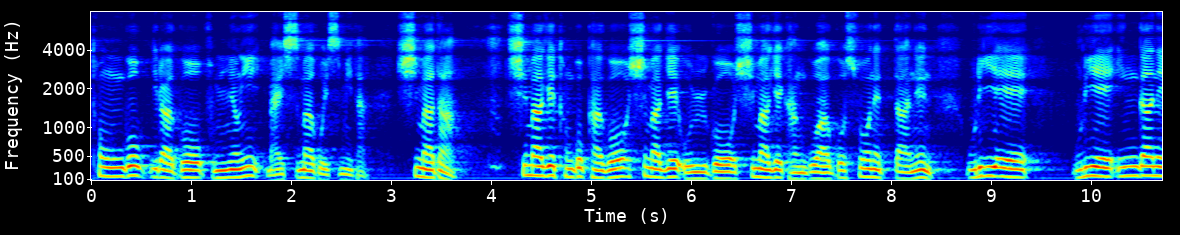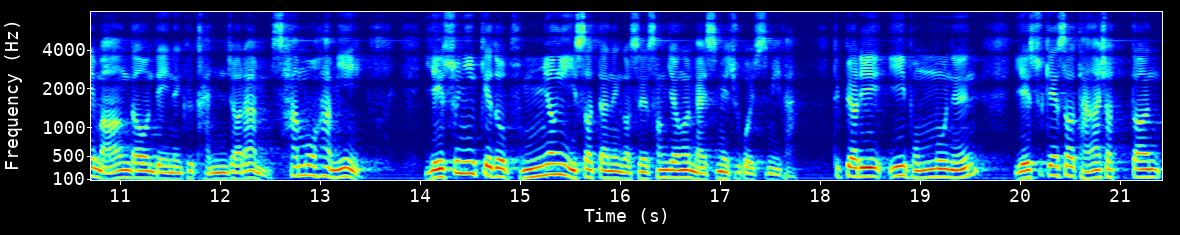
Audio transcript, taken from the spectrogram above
통곡이라고 분명히 말씀하고 있습니다. 심하다. 심하게 통곡하고 심하게 울고 심하게 간구하고 소원했다는 우리의 우리의 인간의 마음 가운데 있는 그 간절함, 사모함이 예수님께도 분명히 있었다는 것을 성경은 말씀해 주고 있습니다. 특별히 이 본문은 예수께서 당하셨던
